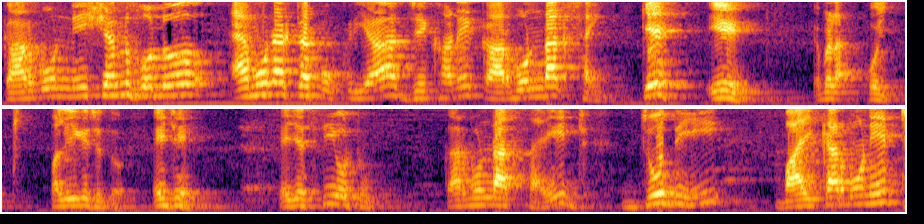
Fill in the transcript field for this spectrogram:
কার্বনেশন হলো এমন একটা প্রক্রিয়া যেখানে কার্বন ডাইঅক্সাইড। কে? এ। এবার কই? পালিয়ে গেছে তো। এই যে এই যে সিও টু কার্বন ডাইঅক্সাইড যদি বাইকার্বনেট,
